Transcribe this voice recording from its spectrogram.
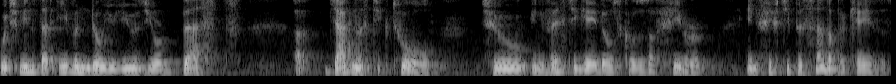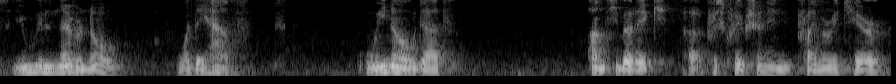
which means that even though you use your best uh, diagnostic tool to investigate those causes of fever, in 50% of the cases, you will never know what they have. We know that antibiotic uh, prescription in primary care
